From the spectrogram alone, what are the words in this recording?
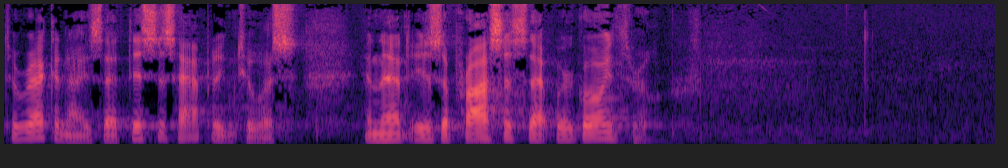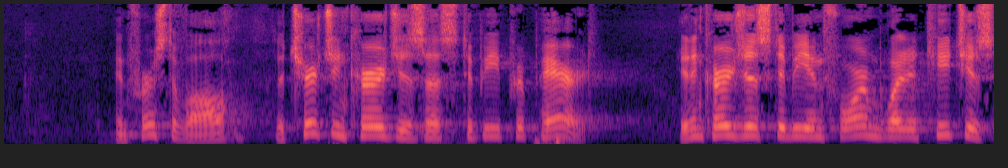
to recognize that this is happening to us, and that is a process that we're going through. And first of all, the church encourages us to be prepared. It encourages us to be informed what it teaches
